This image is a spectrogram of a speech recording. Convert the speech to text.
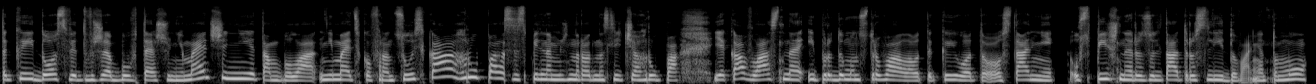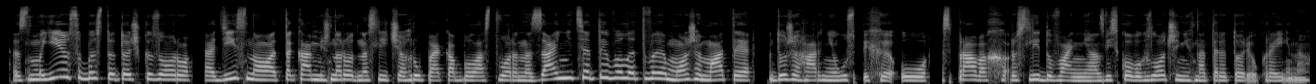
Такий досвід вже був теж у Німеччині. Там була німецько-французька група, спільна міжнародна слідча група, яка власне і продемонструвала от такий от останній успішний результат розслідування. Тому з моєї особистої точки зору, е, дійсно така міжнародна слідча група, яка була створена за ініціативи Литви, може мати дуже гарні успіхи у справах розслідування військових злочинів на території України.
